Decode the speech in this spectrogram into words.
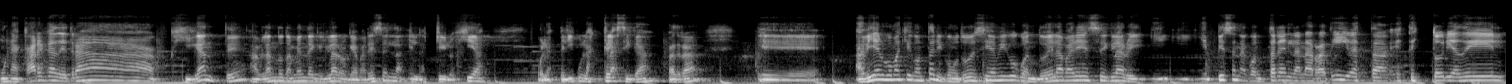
una carga detrás gigante, hablando también de que, claro, que aparece en, en las trilogías o las películas clásicas para atrás. eh, había algo más que contar y como tú decías, amigo, cuando él aparece, claro, y, y- y empiezan a contar en la narrativa esta, esta historia de él,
